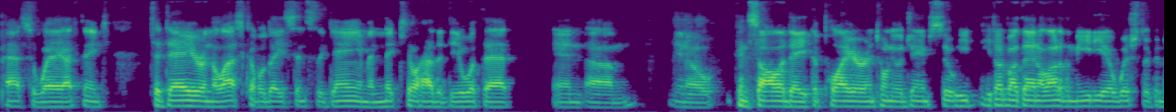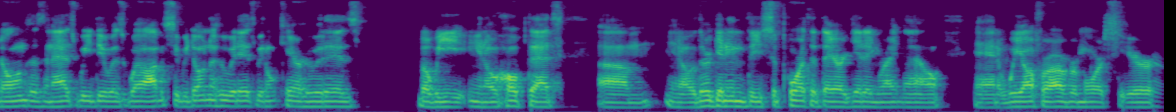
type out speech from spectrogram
pass away. I think today or in the last couple days since the game, and Nick Hill had to deal with that. And um, you know, consolidate the player, Antonio James. So he, he talked about that. And a lot of the media wish their condolences, and as we do as well. Obviously, we don't know who it is. We don't care who it is, but we, you know, hope that, um, you know, they're getting the support that they are getting right now. And we offer our remorse here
